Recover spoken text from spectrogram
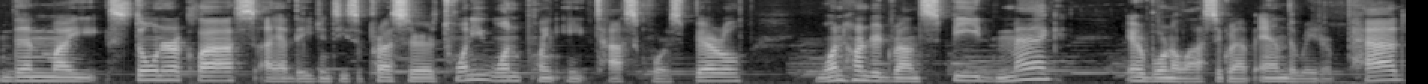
Then my stoner class, I have the agency suppressor, 21.8 task force barrel, 100 round speed mag, airborne elastic wrap, and the Raider pad.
